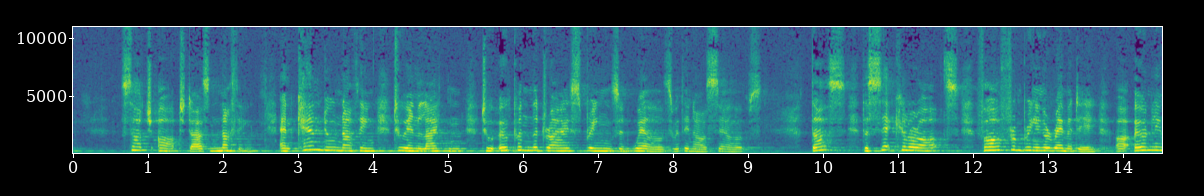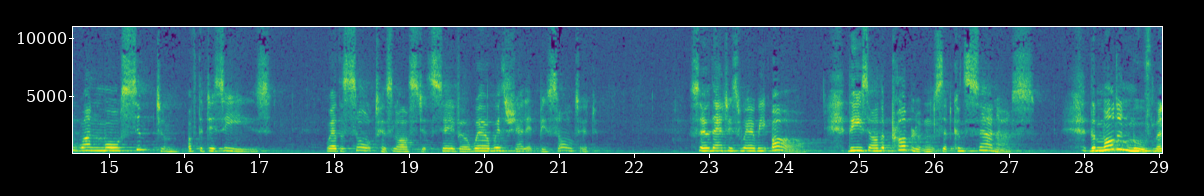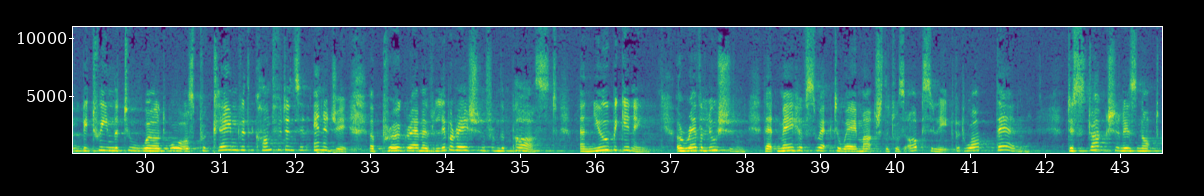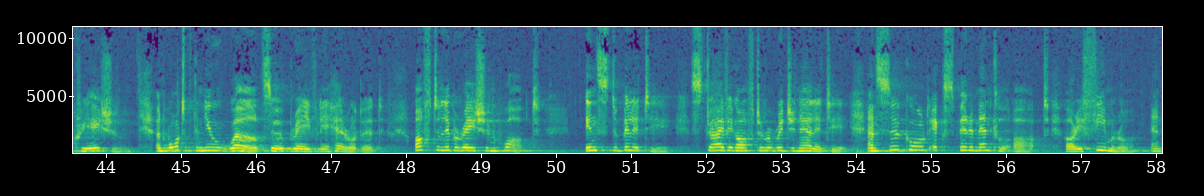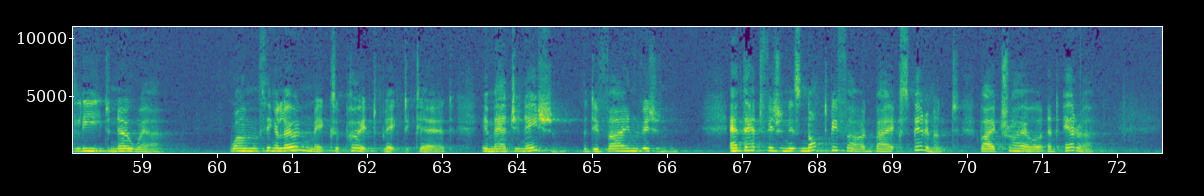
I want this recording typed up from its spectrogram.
Such art does nothing and can do nothing to enlighten, to open the dry springs and wells within ourselves. Thus, the secular arts, far from bringing a remedy, are only one more symptom of the disease. Where the salt has lost its savour, wherewith shall it be salted? So that is where we are. These are the problems that concern us. The modern movement between the two world wars proclaimed with confidence and energy a program of liberation from the past, a new beginning, a revolution that may have swept away much that was obsolete. But what then? Destruction is not creation. And what of the new world so bravely heralded? After liberation, what? Instability, striving after originality, and so called experimental art are ephemeral and lead nowhere. One thing alone makes a poet, Blake declared imagination, the divine vision. and that vision is not to be found by experiment, by trial and error.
